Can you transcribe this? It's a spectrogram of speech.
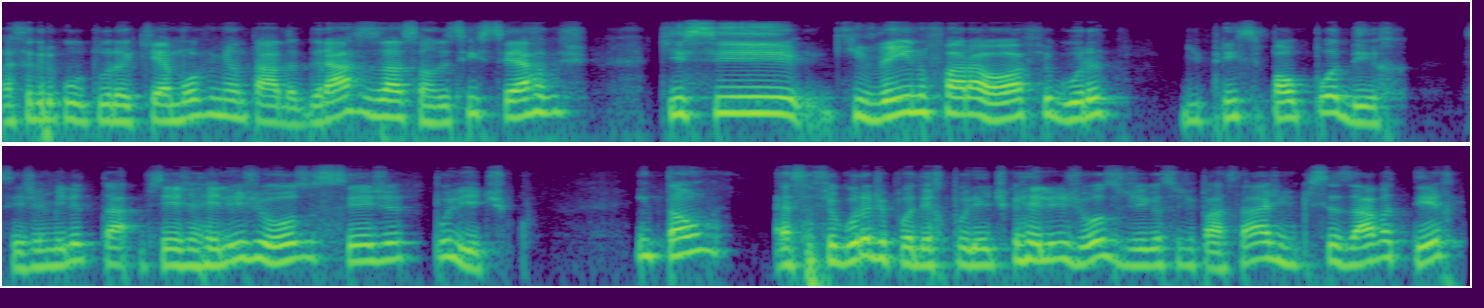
essa agricultura que é movimentada graças à ação desses servos, que se que vem no faraó a figura de principal poder, seja militar, seja religioso, seja político. Então, essa figura de poder político e religioso, diga-se de passagem, precisava ter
